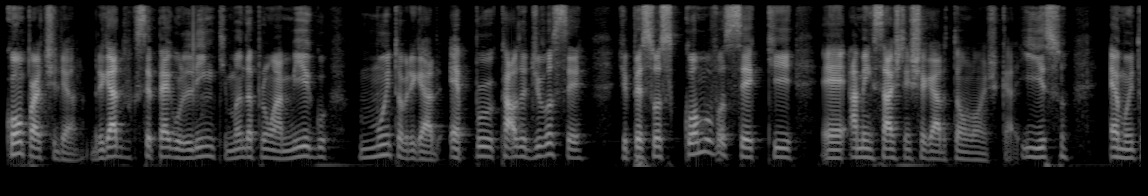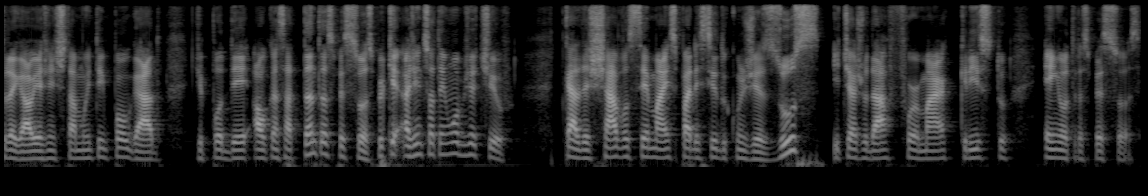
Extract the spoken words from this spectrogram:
compartilhando. Obrigado porque você pega o link, manda para um amigo. Muito obrigado. É por causa de você, de pessoas como você, que é, a mensagem tem chegado tão longe, cara. E isso é muito legal e a gente está muito empolgado de poder alcançar tantas pessoas, porque a gente só tem um objetivo. Cara, deixar você mais parecido com Jesus e te ajudar a formar Cristo em outras pessoas.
